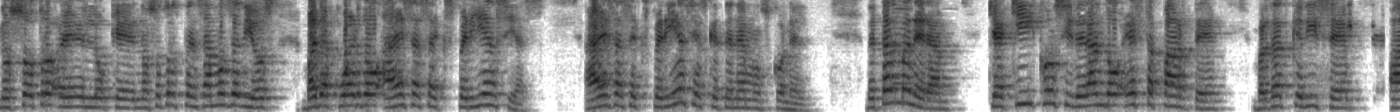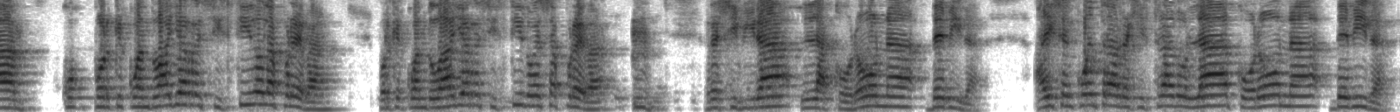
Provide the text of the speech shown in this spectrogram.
nosotros, eh, lo que nosotros pensamos de Dios va de acuerdo a esas experiencias, a esas experiencias que tenemos con Él. De tal manera que aquí considerando esta parte, ¿verdad? Que dice, ah, porque cuando haya resistido la prueba, porque cuando haya resistido esa prueba, recibirá la corona de vida. Ahí se encuentra registrado la corona de vida.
